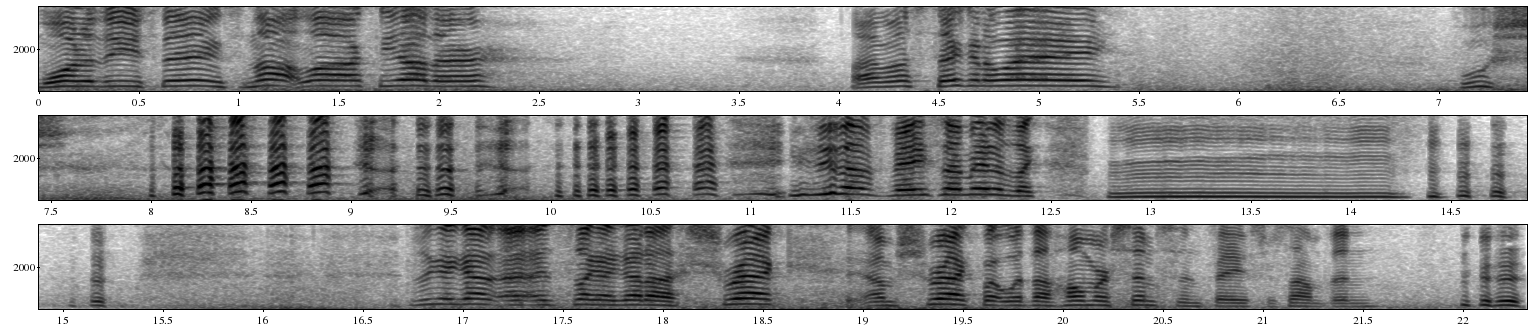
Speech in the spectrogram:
One of these things, not like the other. I must take it away. Whoosh. you see that face I made? It's like, mm. it's like I got, uh, it's like I got a Shrek. I'm Shrek, but with a Homer Simpson face or something. mm.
